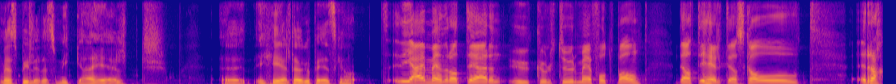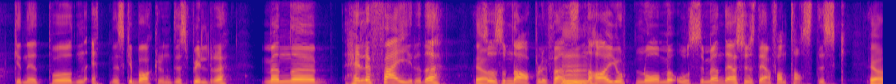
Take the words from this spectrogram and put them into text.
med spillere som ikke er helt, eh, helt europeiske. Da. Jeg mener at det er en ukultur med fotballen. Det at de hele tida skal rakke ned på den etniske bakgrunnen til spillere. Men eh, heller feire det. Ja. Sånn som Napoli-fansen Mm. har gjort nå med Osimen. Det, jeg syns det er fantastisk. Ja,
